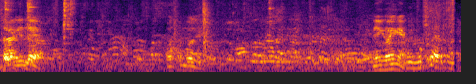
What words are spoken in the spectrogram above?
자, 이제 어떤 거지? 네, 이거 해.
